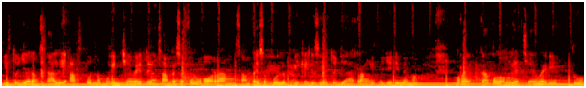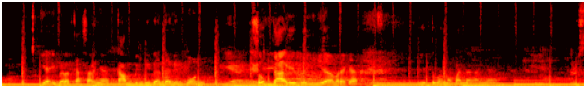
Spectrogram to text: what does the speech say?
itu jarang sekali aku nemuin cewek itu yang sampai 10 orang sampai 10 lebih kayak di sini tuh jarang gitu. Jadi memang mereka kalau ngeliat cewek itu ya ibarat kasarnya kambing didandanin pun iya jadi suka gitu. iya. Mereka itu memang pandangannya. Terus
